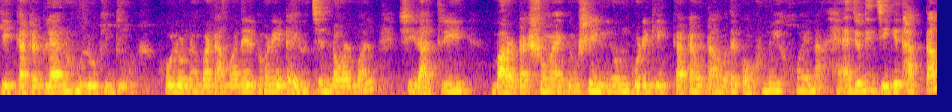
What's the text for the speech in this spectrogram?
কেক কাটার প্ল্যান হলো, কিন্তু হলো না বাট আমাদের ঘরে এটাই হচ্ছে নর্মাল সেই রাত্রি বারোটার সময় একদম সেই নিয়ম করে কেক কাটা, ওটা আমাদের কখনোই হয় না। হ্যাঁ যদি জেগে থাকতাম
